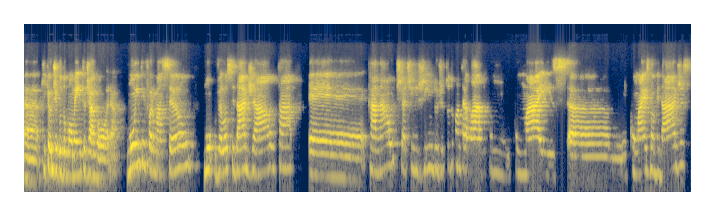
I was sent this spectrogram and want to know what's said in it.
ah, o que, que eu digo do momento de agora? Muita informação, velocidade alta, é, canal te atingindo de tudo quanto é lado com, com mais, uh, com mais novidades,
